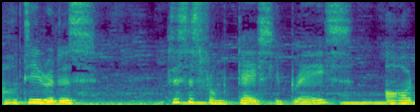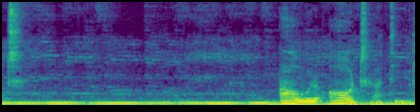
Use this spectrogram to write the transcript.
oh dear it is. This is from Casey Brace Art Our Art, I think.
